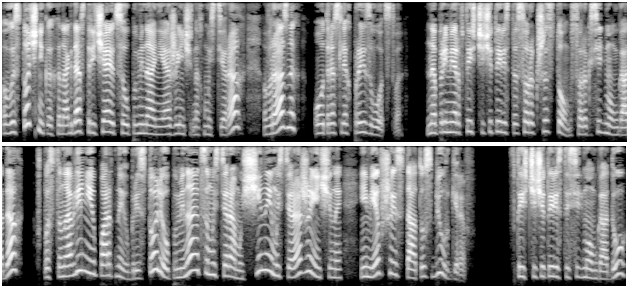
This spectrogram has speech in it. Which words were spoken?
В источниках иногда встречаются упоминания о женщинах-мастерах в разных отраслях производства. Например, в 1446-47 годах в постановлении портных Бристоля упоминаются мастера-мужчины и мастера-женщины, имевшие статус бюргеров. В 1407 году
